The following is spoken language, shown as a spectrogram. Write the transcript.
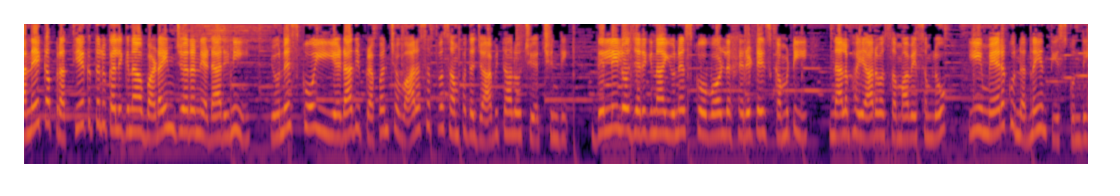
అనేక ప్రత్యేకతలు కలిగిన బడైన్ జరన్ ఎడారిని యునెస్కో ఈ ఏడాది ప్రపంచ వారసత్వ సంపద జాబితాలో చేర్చింది. ఢిల్లీలో జరిగిన యునెస్కో వరల్డ్ హెరిటేజ్ కమిటీ నలభై ఆరవ సమావేశంలో ఈ మేరకు నిర్ణయం తీసుకుంది.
